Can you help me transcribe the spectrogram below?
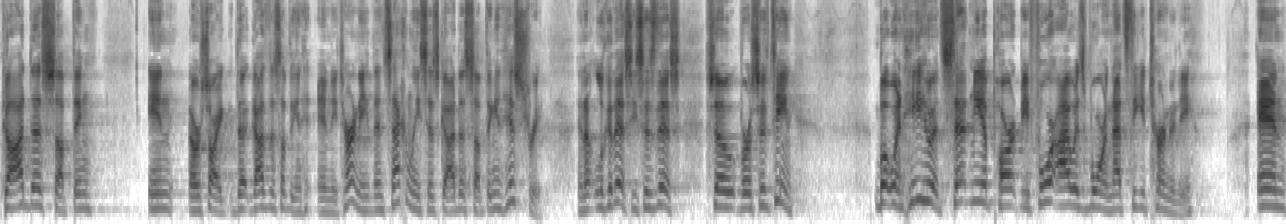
God does something in, or sorry, God does something in, eternity. Then secondly, he says, God does something in history. And look at this. He says this. So, verse 15, but when he who had set me apart before I was born, that's the eternity, and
